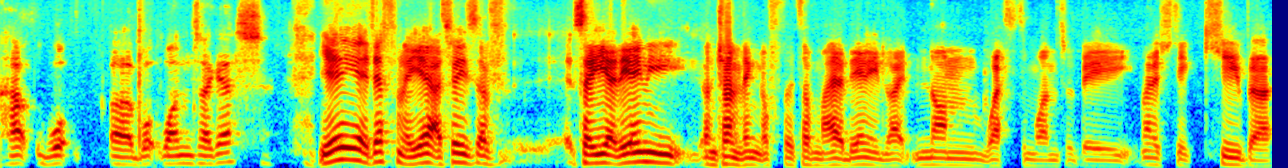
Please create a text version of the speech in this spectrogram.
how what uh, what ones i guess? Yeah yeah definitely. Yeah i suppose i've so yeah the only i'm trying to think off the top of my head the only like non-western ones would be managed to cuba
